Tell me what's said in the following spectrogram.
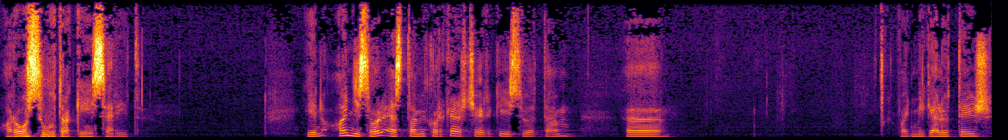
a rossz útra kényszerít. Én annyiszor ezt, amikor keresztségre készültem, vagy még előtte is,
